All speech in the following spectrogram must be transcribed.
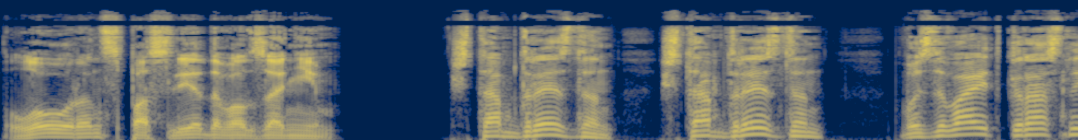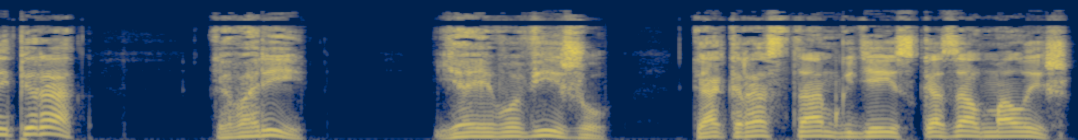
Лоуренс последовал за ним. «Штаб Дрезден! Штаб Дрезден! Вызывает красный пират!» «Говори!» «Я его вижу! Как раз там, где и сказал малыш!»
